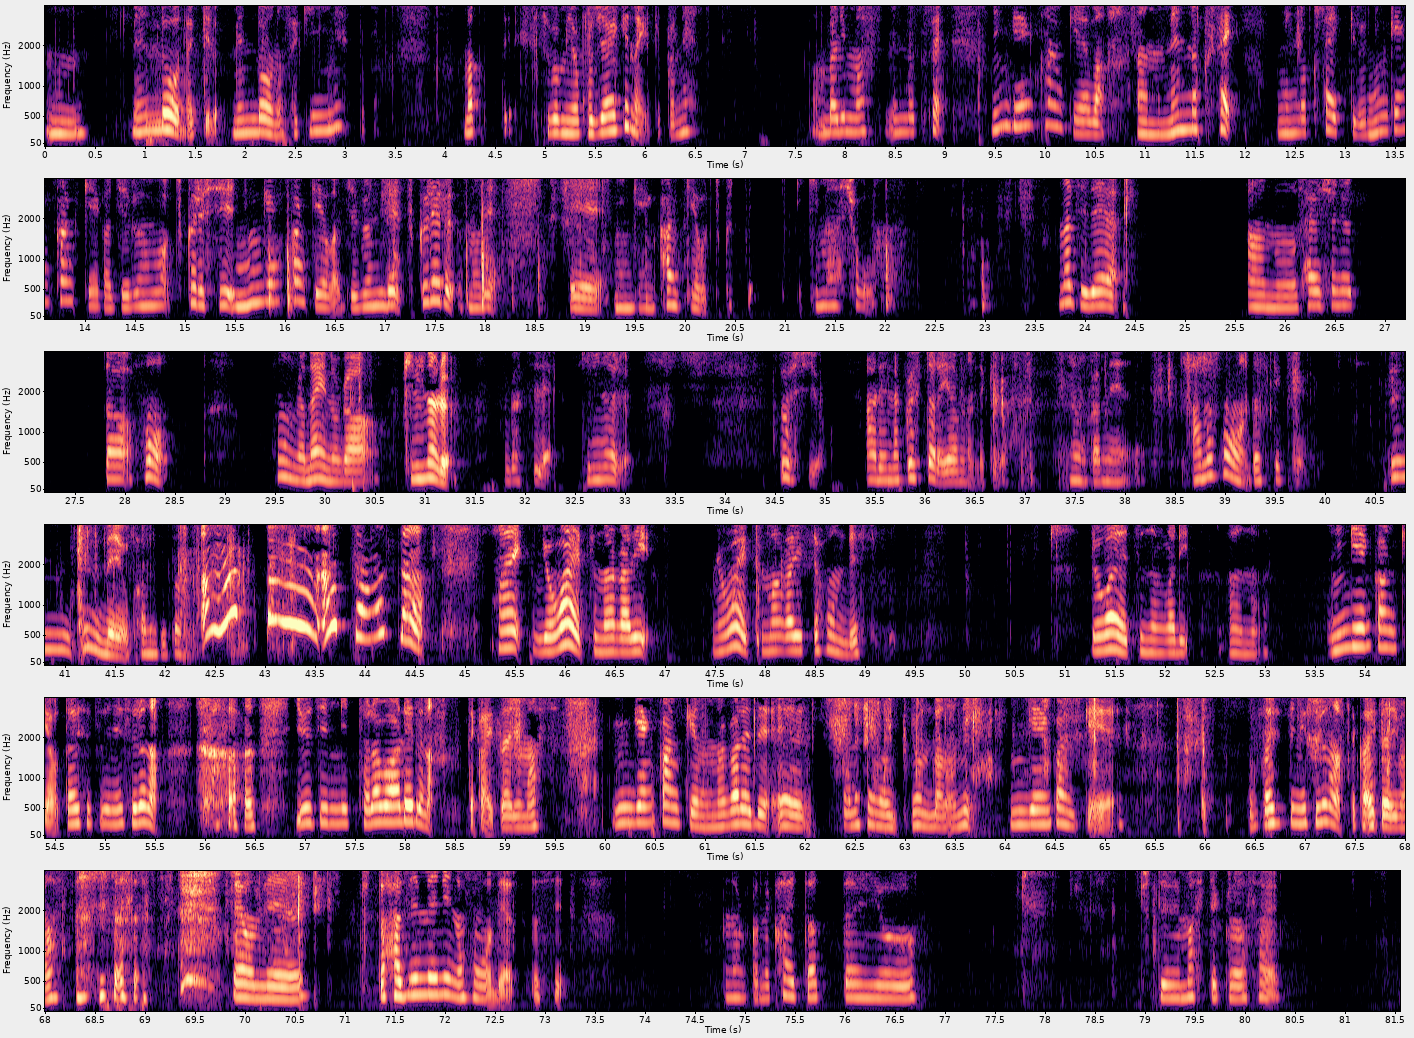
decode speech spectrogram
うん。面倒だけど、面倒の先にね、とか、待って、つぼみをこじ開けないとかね。頑張ります。めんどくさい。人間関係は、あの、めんどくさい。めんどくさいけど、人間関係が自分を作るし、人間関係は自分で作れるので、えー、人間関係を作っていきましょう。マジで、あの、最初に言った本、本がないのが気になる。ガチで。気になる。どうしよう。あれ、なくしたら嫌なんだけど。なんかね、あの本私結構、運、運命を感じたの。あ、あったーあったあったはい。弱いつながり。弱いつながりって本です。弱いつながり。あの、人間関係を大切にするな。友人にとらわれるなって書いてあります。人間関係の流れで、えー、この本を読んだのに、人間関係を大切にするなって書いてあります。でもね、ちょっと初めにの方で私、なんかね、書いてあったんよ。ちょっと読ませてください。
